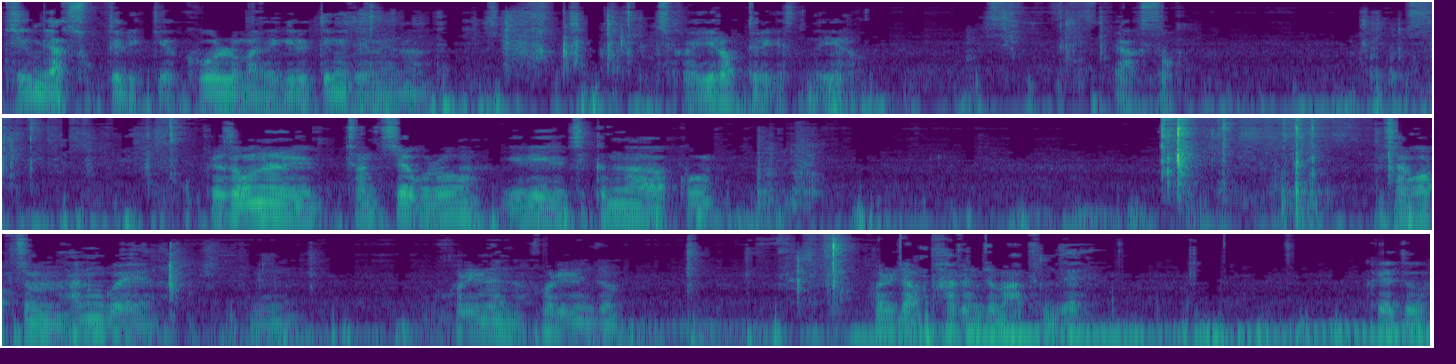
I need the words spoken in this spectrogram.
지금 약속 드릴게요. 그걸로 만약에 1등이 되면은 제가 1억 드리겠습니다. 1억 약속. 그래서 오늘 전체적으로 일이 일찍 끝나갖고 작업 좀 하는 거예요. 음, 허리는 허리는 좀 허리랑 팔은 좀 아픈데 그래도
